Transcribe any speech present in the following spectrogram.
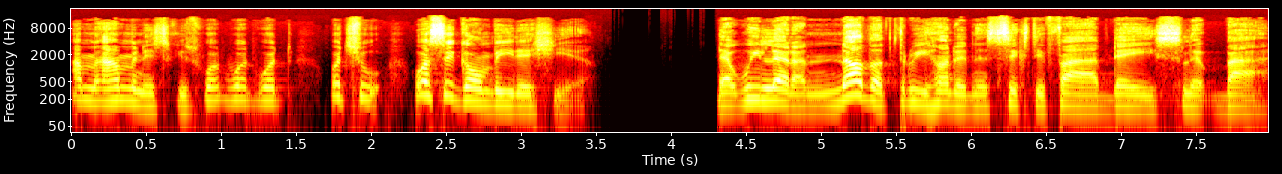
How many how many excuses? What what what what you what's it gonna be this year? That we let another 365 days slip by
